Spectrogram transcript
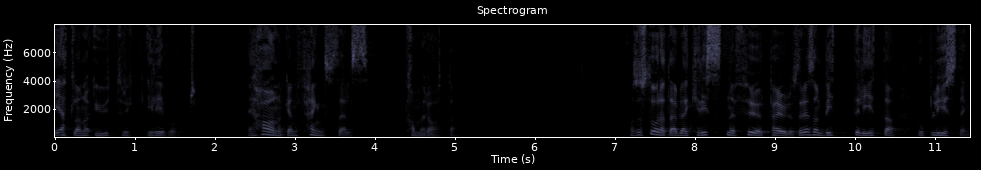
i et eller annet uttrykk i livet vårt? Jeg har noen fengselskamerater. Og Så står det at de ble kristne før Paulus. Det er en sånn bitte lita opplysning.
